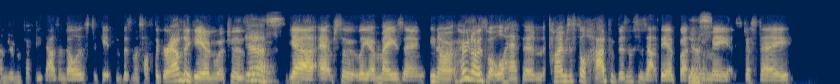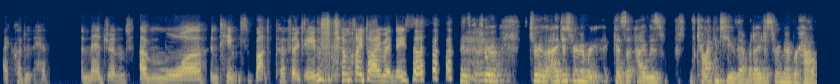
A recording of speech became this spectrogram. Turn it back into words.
$150,000 to get the business off the ground again, which is Yes. Yeah, absolutely amazing. You know, who knows what will happen? Times are still hard for businesses out there, but Yes. for me, it's just a, I couldn't have imagined a more intense but perfect end to my time at Nisa. It's true. It's true. I just remember because I was talking to you then, but I just remember how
